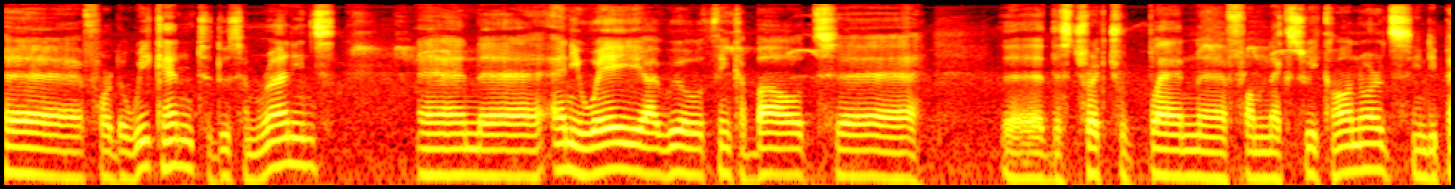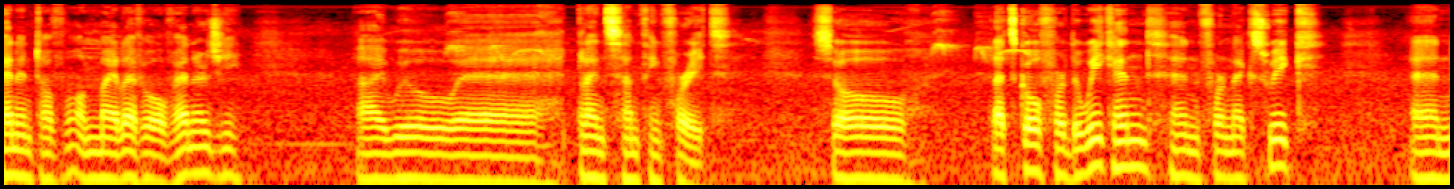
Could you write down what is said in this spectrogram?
uh, for the weekend to do some runnings. And uh, anyway, I will think about uh, the, structured plan uh, from next week onwards, independent of on my level of energy. I will plan something for it. So let's go for the weekend and for next week. And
